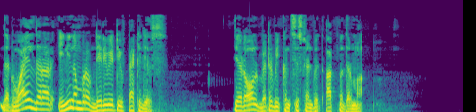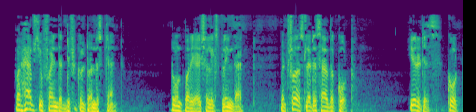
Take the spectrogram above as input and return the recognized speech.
that while there are any number of derivative packages, they had all better be consistent with Atma Dharma. Perhaps you find that difficult to understand. Don't worry, I shall explain that. But first, let us have the quote. Here it is. Quote.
